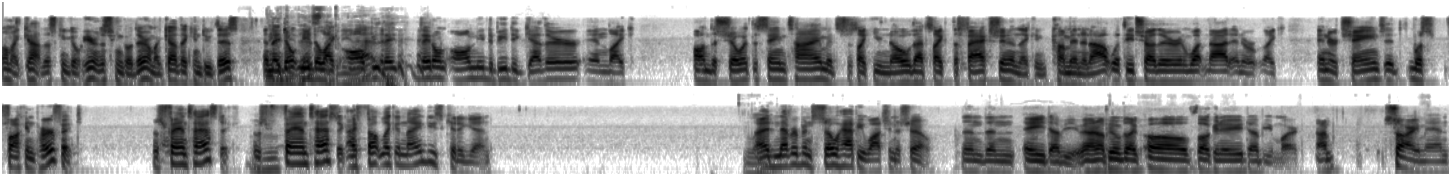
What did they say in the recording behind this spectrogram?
oh my god, this can go here and this can go there. Oh my god, they can do this, and They they, can do don't need this, to like do all that. be. They they don't all need to be together and like on the show at the same time. It's just like you know that's like the faction, and they can come in and out with each other and whatnot, and like interchange. It was fucking perfect. It was fantastic. It was Mm-hmm. fantastic. I felt like a '90s kid again. I had never been so happy watching a show than than AEW. And I know people be like, "Oh, fucking AEW, Mark." I'm sorry, man.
